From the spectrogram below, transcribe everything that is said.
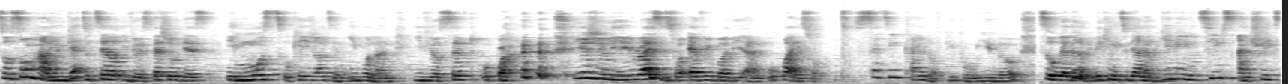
So somehow you get to tell if you're a special guest in most occasions in Igbo land, if you're served ukwa, usually rice is for everybody and ukwa is for certain kind of people, you know. So we're going to be making it today and I'll be giving you tips and tricks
